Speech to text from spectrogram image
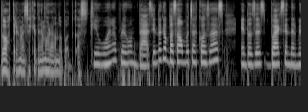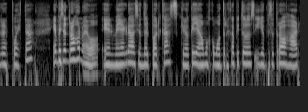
dos, tres meses que tenemos grabando podcast? Qué buena pregunta. Siento que han pasado muchas cosas, entonces voy a extender mi respuesta. Empecé un trabajo nuevo en media grabación del podcast. Creo que llevamos como tres capítulos y yo empecé a trabajar.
